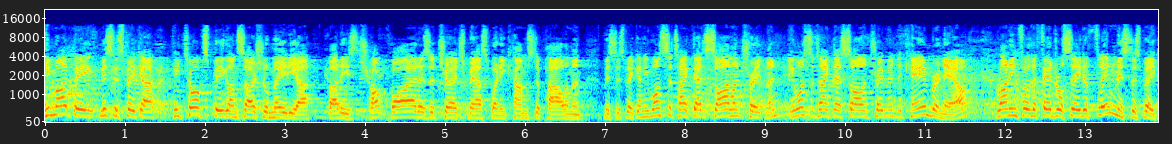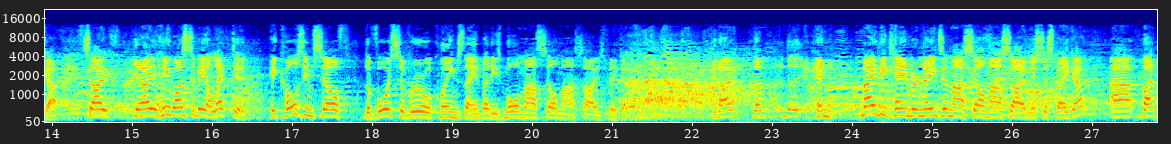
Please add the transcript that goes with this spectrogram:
He, might be, Mr Speaker, he talks big on social media, but he's quiet as a church mouse when he comes to Parliament, Mr Speaker. And he wants to take that silent treatment. He wants to take that silent treatment to Canberra now, running for the federal seat of Flynn, Mr Speaker. So, you know, he wants to be elected. He calls himself the voice of rural Queensland, but he's more Marcel Marceau, Speaker. You know, the, the, and maybe Canberra needs a Marcel Marceau, Mr Speaker, uh, but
